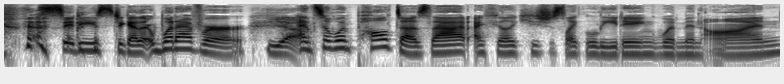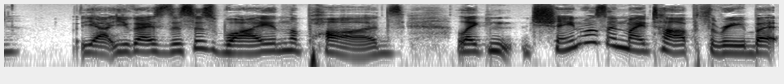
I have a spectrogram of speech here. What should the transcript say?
cities together, whatever. Yeah. And so when Paul does that, I feel like he's just like leading women on. Yeah, you guys, this is why in the pods, like Shayne was in my top three, but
